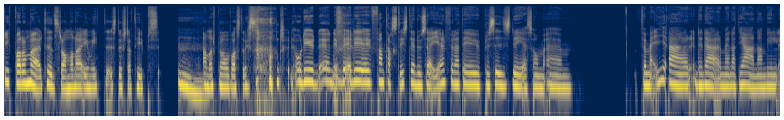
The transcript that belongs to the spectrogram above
skippa de här tidsramarna är mitt eh, största tips. Mm. Annars blir man bara stressad. Och det är, ju, det, det är fantastiskt det du säger för att det är ju precis det som ehm, för mig är det där med att hjärnan vill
